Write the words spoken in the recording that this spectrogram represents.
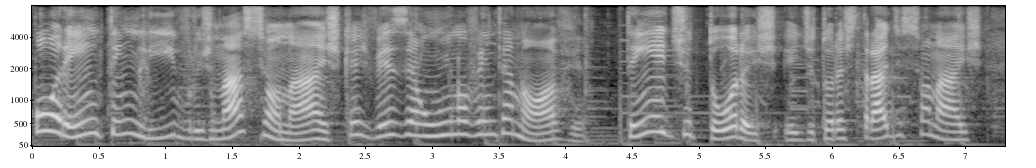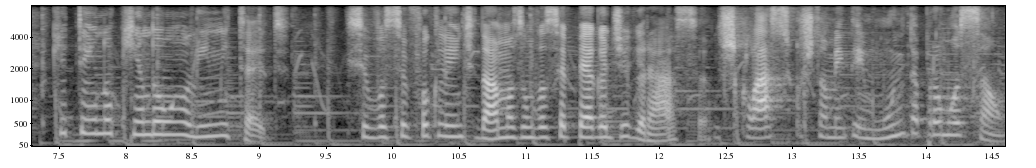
Porém, tem livros nacionais que às vezes é R$ 1,99. Tem editoras, editoras tradicionais, que tem no Kindle Unlimited. Se você for cliente da Amazon, você pega de graça. Os clássicos também tem muita promoção.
